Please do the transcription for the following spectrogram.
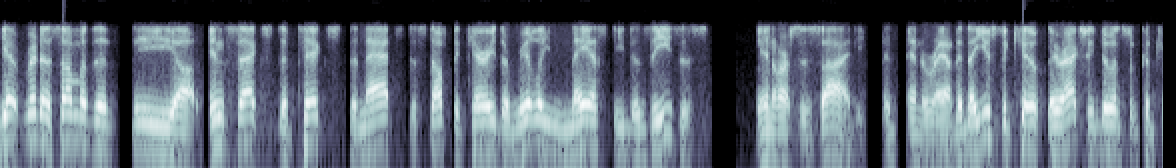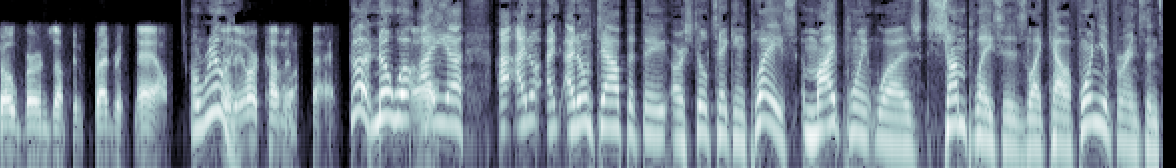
get rid of some of the the uh, insects, the ticks, the gnats, the stuff that carry the really nasty diseases in our society and, and around. And they used to kill. They're actually doing some controlled burns up in Frederick now. Oh, really? So they are coming back. Good. No, well, Uh, I, uh, I, I don't, I, I don't doubt that they are still taking place. My point was, some places like California, for instance,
